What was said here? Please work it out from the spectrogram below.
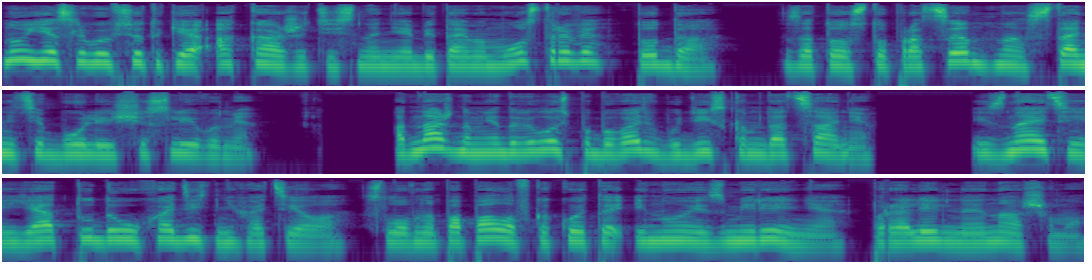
Ну, если вы все-таки окажетесь на необитаемом острове, то да. Зато стопроцентно станете более счастливыми. Однажды мне довелось побывать в буддийском Дацане. И знаете, я оттуда уходить не хотела, словно попала в какое-то иное измерение, параллельное нашему.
